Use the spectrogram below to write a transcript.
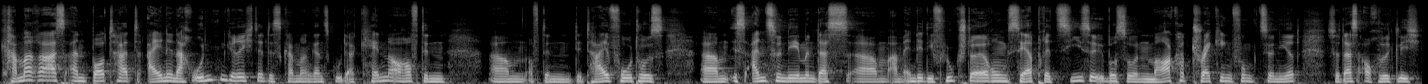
Kameras an Bord hat, eine nach unten gerichtet, das kann man ganz gut erkennen, auch auf den, ähm, auf den Detailfotos, ähm, ist anzunehmen, dass ähm, am Ende die Flugsteuerung sehr präzise über so ein Marker-Tracking funktioniert, sodass auch wirklich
